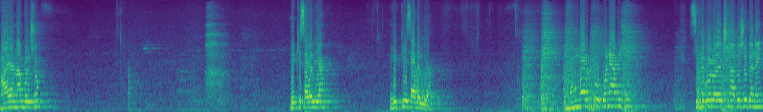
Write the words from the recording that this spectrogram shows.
હાયા ના બોલશો? વિકી સાવલિયા? વિકી સાવલિયા. નંબર ટુ કોને આપીશું સી ડબલ એચ ને આપીશું કે નહીં?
